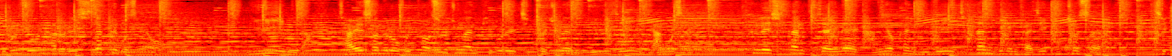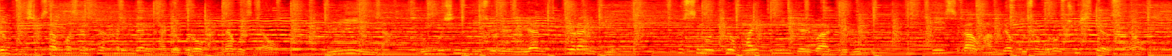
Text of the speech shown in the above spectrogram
기분 좋은 하루를 시작해보세요. 2위입니다. 자외선으로부터 소중한 피부를 지켜주는 릴리제인 양호산. 클래식한 디자인에 강력한 UV 차단 기능까지 갖췄어요. 지금 24% 할인된 가격으로 만나보세요. 1위입니다. 눈부신 미소를 위한 특별한 기능. 투스노트 화이트닝 젤과 개구기. 케이스가 완벽 구성으로 출시되었어요.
